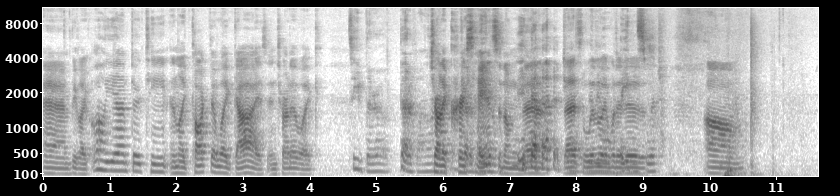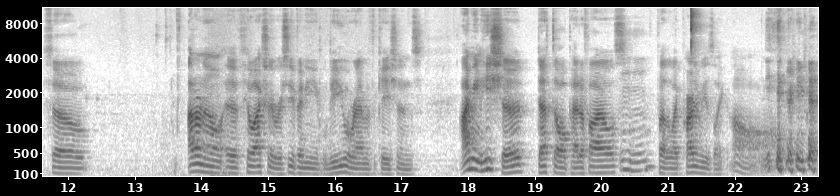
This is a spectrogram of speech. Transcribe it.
and be like, "Oh yeah, I'm 13," and like talk to like guys and try to like See if they're a pedophile. Try to Chris bait 'em. Hansen 'em, Yeah, yeah, that's to literally what it is. switch. Um, so I don't know if he'll actually receive any legal ramifications. I mean, he should death to all pedophiles, Mm-hmm. but like part of me is like, oh, You're gonna,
